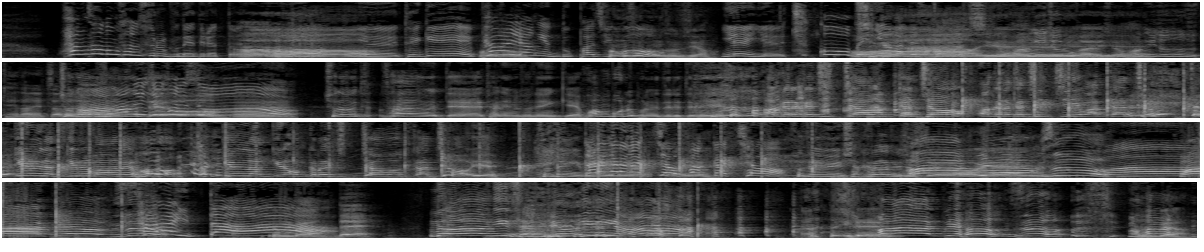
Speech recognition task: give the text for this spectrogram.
황선홍 선수를 보내드렸더니 아. 예, 되게 폐활량이 높아지고 황선홍 선수요? 예, 예, 축구 매니아가 됐어요. 아, 지금 예, 황의조로 예, 가야죠. 예. 황의조 선수 대단했잖아요. 초등학교 아, 4학년 황의조 때요. 선수. 예. 초등학교 4학년 때 담임 선생님께 황보를 보내드렸더니 아까라까 진짜 와까쳐 아까라까 진지 와까쳐 잡기를 낚기를 말해 허 잡기를 낚기를 아까라 진짜 와까쳐 예 선생님이 까라가라가쳐, 예, 빡가쳐. 선생님이 샤크라가 되셨어요 박명수! 와, 박명수! 살아있다. 영배야. 네. 넌 이상벽이야 예. 박명수! 영배야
